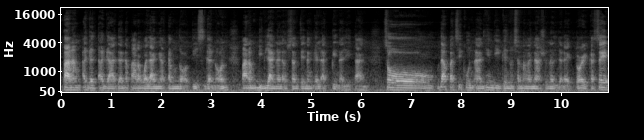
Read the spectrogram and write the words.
parang agad-agada na parang wala nga tang notice, ganon. Parang bigla na lang siyang tinanggal at pinalitan. So, dapat si Kun An hindi ganun sa mga national director kasi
